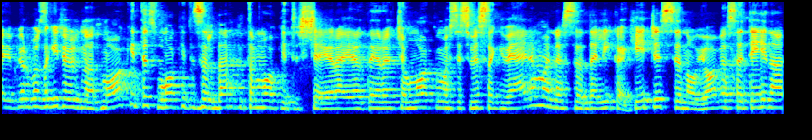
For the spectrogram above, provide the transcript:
Taip, ir pasakyčiau, žinot, mokytis, mokytis ir dar kartą mokytis čia yra. Ir tai yra čia mokymasis visą gyvenimą, nes dalykai keičiasi, naujovės ateina.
